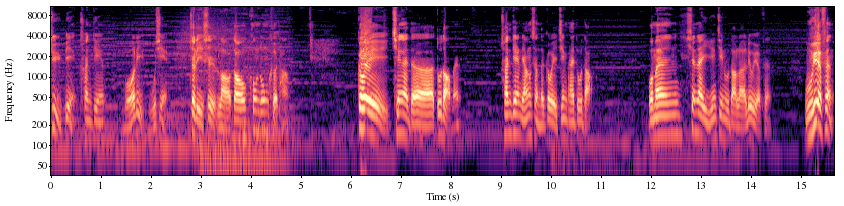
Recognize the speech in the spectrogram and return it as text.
巨变穿颠，魔力无限。这里是老刀空中课堂，各位亲爱的督导们，川滇两省的各位金牌督导，我们现在已经进入到了六月份，五月份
